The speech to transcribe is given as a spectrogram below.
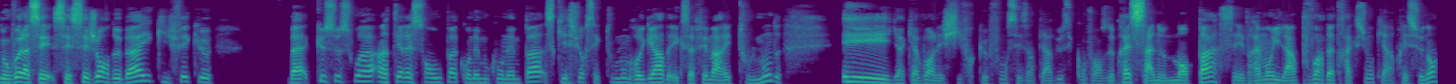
Donc voilà, c'est ces genres de bail qui fait que, bah, que ce soit intéressant ou pas, qu'on aime ou qu'on n'aime pas, ce qui est sûr, c'est que tout le monde regarde et que ça fait marrer tout le monde. Et il y a qu'à voir les chiffres que font ces interviews, ces conférences de presse, ça ne ment pas. C'est vraiment, il a un pouvoir d'attraction qui est impressionnant.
